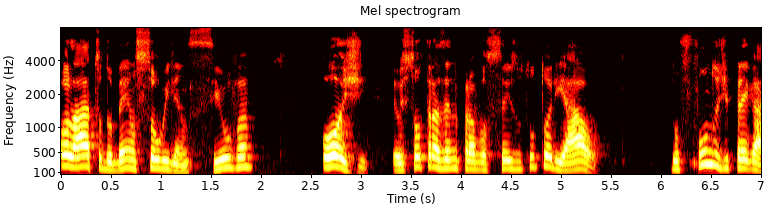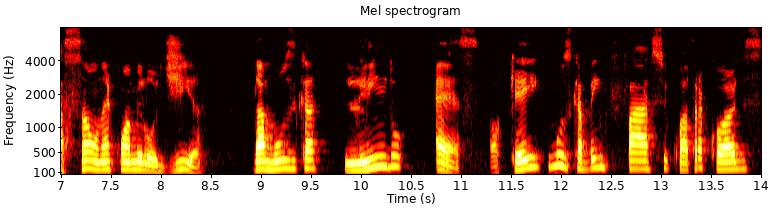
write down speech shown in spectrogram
Olá, tudo bem? Eu sou William Silva. Hoje eu estou trazendo para vocês o tutorial do fundo de pregação né, com a melodia da música Lindo És, ok? Música bem fácil, quatro acordes,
